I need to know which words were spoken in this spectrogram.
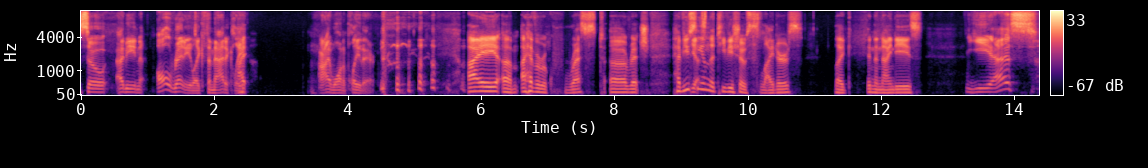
so I mean, already like thematically, I, I- want to play there. I um I have a request, uh, Rich. Have you Yes. seen the TV show Sliders, like in the '90s? yes.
